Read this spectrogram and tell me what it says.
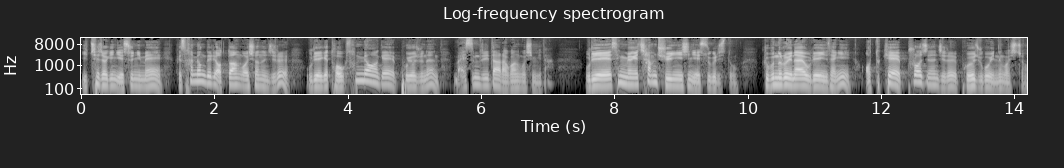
입체적인 예수님의 그 사명들이 어떠한 것이었는지를 우리에게 더욱 선명하게 보여주는 말씀들이다라고 하는 것입니다. 우리의 생명의 참 주인이신 예수 그리스도, 그분으로 인하여 우리의 인생이 어떻게 풀어지는지를 보여주고 있는 것이죠.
